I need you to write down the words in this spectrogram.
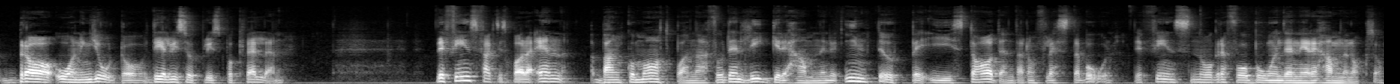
bra ordning gjort och delvis upplyst på kvällen. Det finns faktiskt bara en bankomat på Anafi och den ligger i hamnen och inte uppe i staden där de flesta bor. Det finns några få boenden nere i hamnen också.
